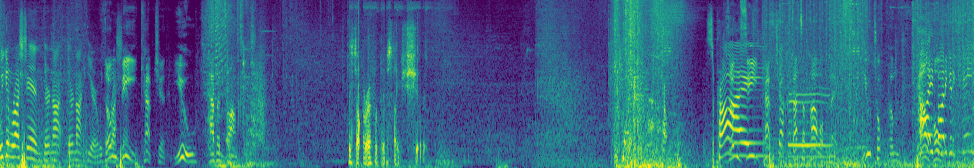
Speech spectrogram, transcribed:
We can rush in. They're not. They're not here. We can Zone rush in. B captured. You have advantage. This all rifle just like shit. Surprise! Zone C captured. suckers! That's a power play. You took them. Now he hold thought he could escape.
